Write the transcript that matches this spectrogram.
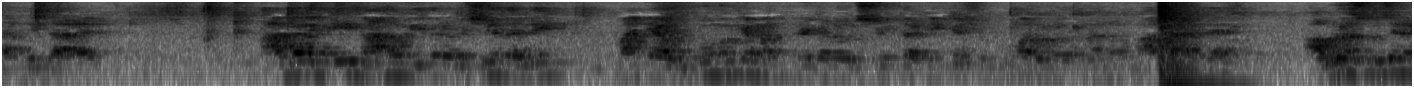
ತಂದಿದ್ದಾರೆ. ಹಾಗಾಗಿ ನಾನು ಇದರ ವಿಷಯದಲ್ಲಿ ಮಾನ್ಯ ಉಪಮುಖ್ಯಮಂತ್ರಿಗಳು ಶ್ರೀಯುತ ಡಿ ಕೆ ಶಿವಕುಮಾರ್ ಅವರ ಹತ್ರನೂ ಮಾತಾಡಿದೆ. ಅವರ ಸೂಚನೆ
